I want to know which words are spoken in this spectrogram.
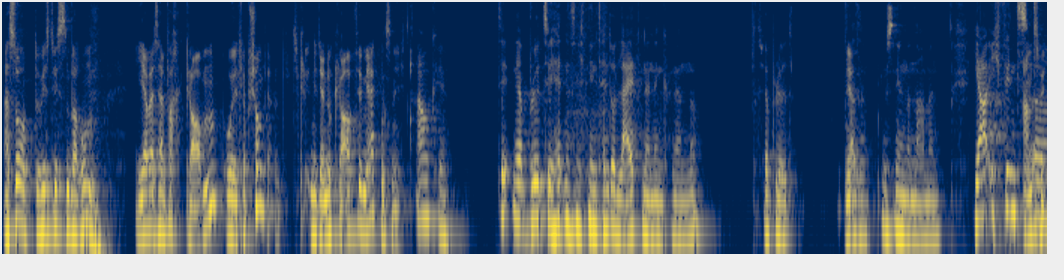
Ach so, du willst wissen, warum. Ja, weil es einfach glauben, oh, ich habe schon, Nintendo glaubt, wir merken es nicht. Ah, okay. Sie, ja, blöd, sie hätten es nicht Nintendo Lite nennen können, ne? Das wäre blöd. Ja. Also müssen irgendeinen Namen. Ja, ich finde es. Äh,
